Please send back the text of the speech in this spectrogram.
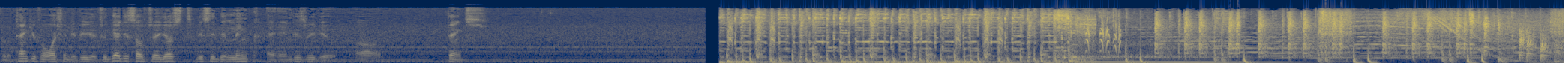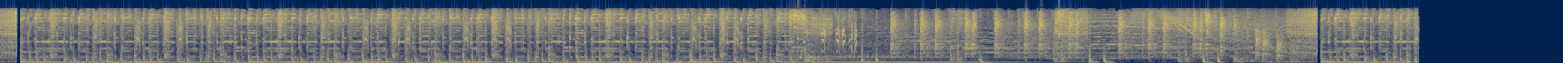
So thank you for watching the video. To get this software just visit the link uh, in this video. Uh, thanks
